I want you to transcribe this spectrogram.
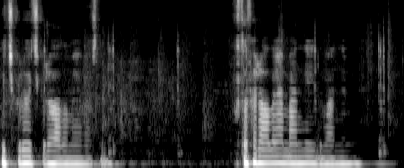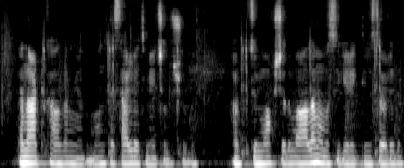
Hıçkıra hıçkıra ağlamaya başladı. Bu sefer ağlayan ben değildim annem. Ben artık ağlamıyordum. Onu teselli etmeye çalışıyordum. Öptüm, okşadım, ağlamaması gerektiğini söyledim.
